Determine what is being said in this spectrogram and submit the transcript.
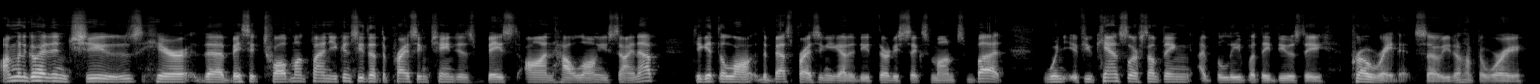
I'm going to go ahead and choose here the basic 12 month plan. You can see that the pricing changes based on how long you sign up to get the long the best pricing you got to do 36 months but when if you cancel or something i believe what they do is they prorate it so you don't have to worry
